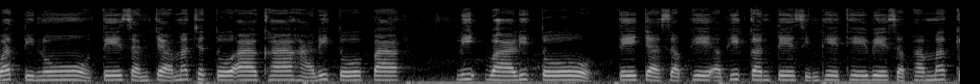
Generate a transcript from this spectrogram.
วัตติโน เตสัญจะมัชโตอาคาหาริโตปาลิวาลิโต เตจะสัพเพอภิกันเตสินเทเทเวสพัมมะเก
